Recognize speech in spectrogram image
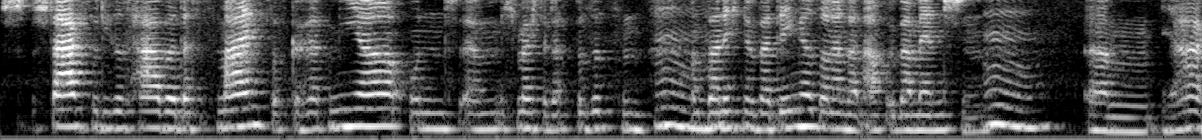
stark so dieses habe, das ist meins, das gehört mir und ähm, ich möchte das besitzen. Mhm. Und zwar nicht nur über Dinge, sondern dann auch über Menschen. Mhm. Ähm, ja,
